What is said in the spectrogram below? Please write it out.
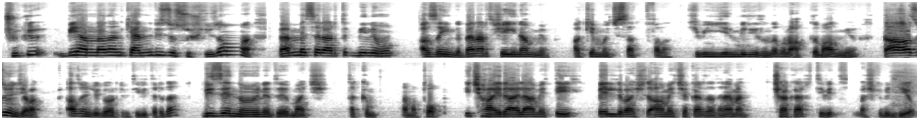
Çünkü bir yandan hani kendimiz de suçluyuz ama ben mesela artık minimum aza indi. Ben artık şeye inanmıyorum. Hakem maçı sattı falan. 2021 yılında bunu aklım almıyor. Daha az önce bak az önce gördüm Twitter'da. Rize'nin oynadığı maç takım ama top. Hiç hayra alamet değil. Belli başlı Ahmet Çakar zaten hemen çakar tweet. Başka bildiği yok.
